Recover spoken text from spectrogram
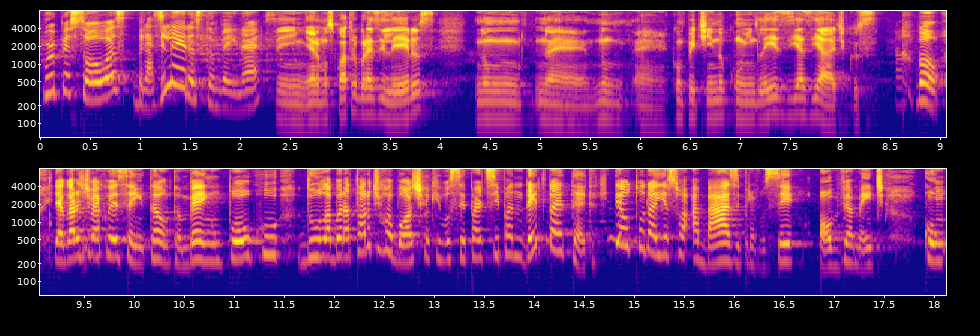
por pessoas brasileiras também, né? Sim, éramos quatro brasileiros num, né, num, é, competindo com ingleses e asiáticos. Bom, e agora a gente vai conhecer então também um pouco do laboratório de robótica que você participa dentro da ETECA, que deu toda aí a sua a base para você, obviamente, com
